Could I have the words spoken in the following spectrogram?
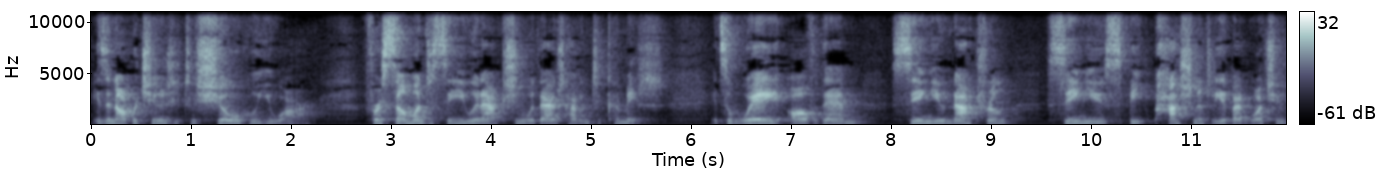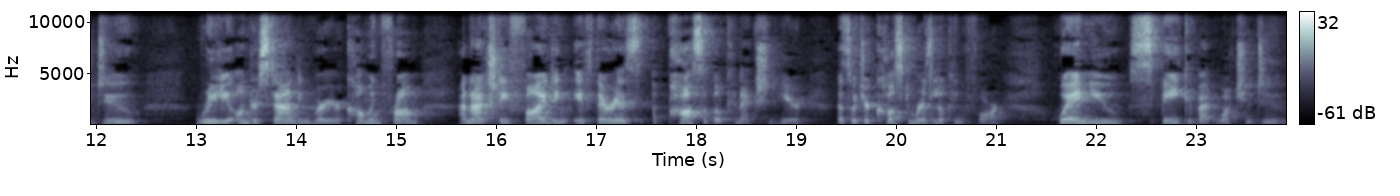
is an opportunity to show who you are, for someone to see you in action without having to commit. It's a way of them seeing you natural, seeing you speak passionately about what you do, really understanding where you're coming from, and actually finding if there is a possible connection here. That's what your customer is looking for. When you speak about what you do,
